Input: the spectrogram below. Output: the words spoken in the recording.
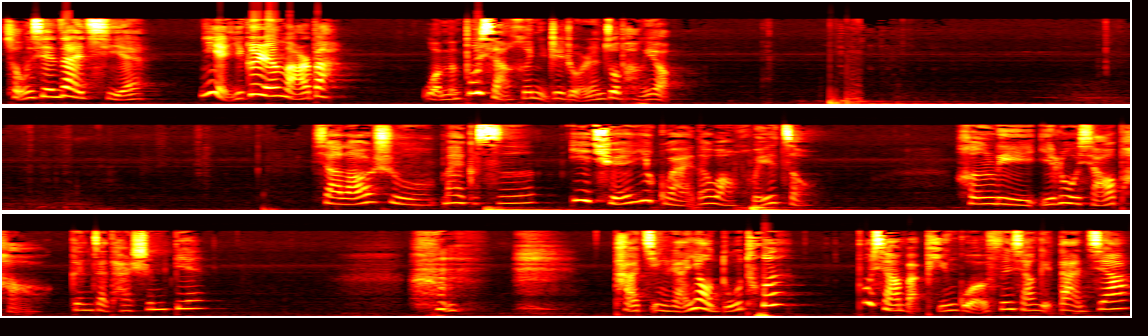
从现在起，你也一个人玩吧。”我们不想和你这种人做朋友。小老鼠麦克斯一瘸一拐的往回走，亨利一路小跑跟在他身边。哼，他竟然要独吞，不想把苹果分享给大家。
